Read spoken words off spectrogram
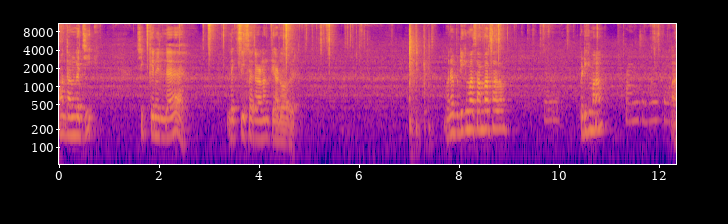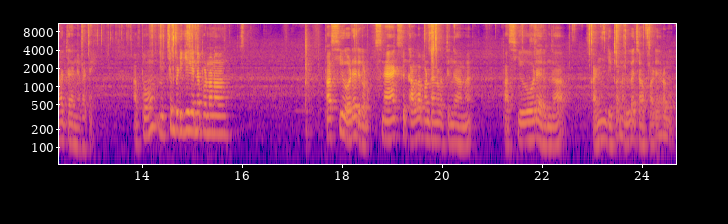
உன் தங்கச்சி சிக்கன் இல்லை லெக் பீஸை காணும் தேடுவா பேர் உனக்கு பிடிக்குமா சாம்பார் சாதம்? பிடிக்குமா? கொஞ்சம் பார்த்தேன் பார்த்தேன். அப்போ மிச்சம் பிடிக்க என்ன பண்ணணும்? பசியோடு இருக்கணும். ஸ்நாக்ஸு கடலை பண்டங்களை திங்காமல் பசியோடு இருந்தால் கண்டிப்பாக நல்ல சாப்பாடு இறங்கும்.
